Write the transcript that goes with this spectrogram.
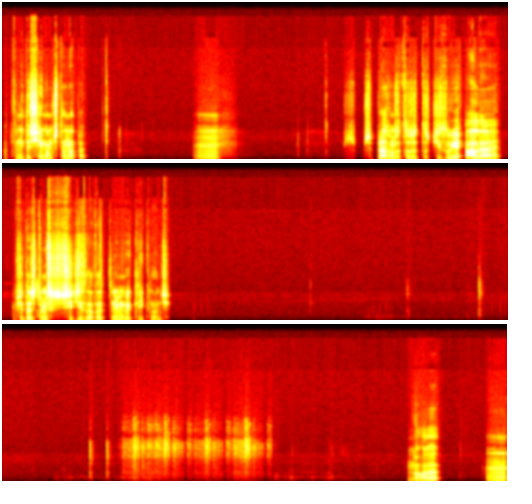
A tam nie dosięgam, czy tam na pe... Mm. Prze- Przepraszam za to, że to ścizuję, ale... Mi się że tam jest przycisk, a to nie mogę kliknąć. No ale... Mm.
